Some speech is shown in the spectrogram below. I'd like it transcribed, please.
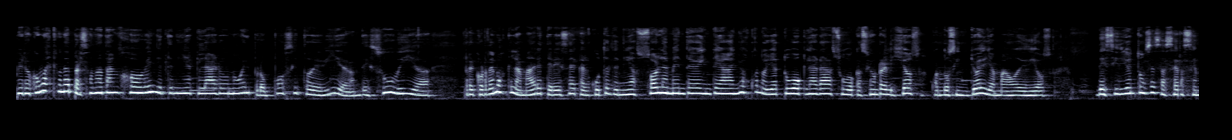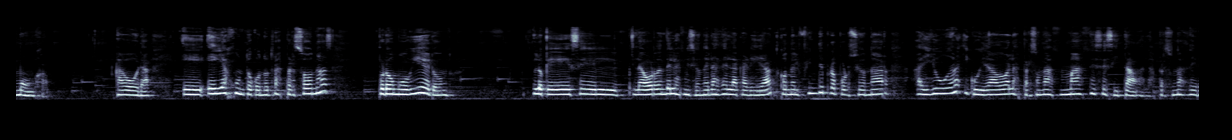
Pero ¿cómo es que una persona tan joven ya tenía claro no el propósito de vida, de su vida? Recordemos que la Madre Teresa de Calcuta tenía solamente 20 años cuando ya tuvo clara su vocación religiosa, cuando sintió el llamado de Dios. Decidió entonces hacerse monja. Ahora, eh, ella junto con otras personas promovieron lo que es la Orden de las Misioneras de la Caridad con el fin de proporcionar ayuda y cuidado a las personas más necesitadas, las personas de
